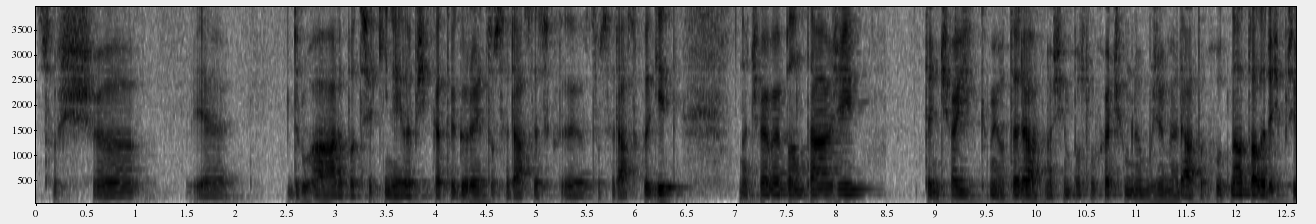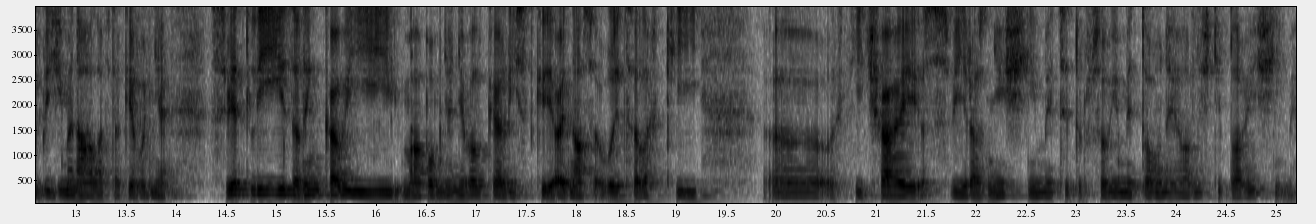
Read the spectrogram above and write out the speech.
což eh, je druhá nebo třetí nejlepší kategorie, co se dá, se, co se dá sklidit na čajové plantáži. Ten čajík my ho teda našim posluchačům nemůžeme dát ochutnat, ale když přiblížíme nálev, tak je hodně světlý, zelinkavý, má poměrně velké lístky a jedná se o velice lehký, Eh, lehký čaj s výraznějšími citrusovými tóny, hlavně štiplavějšími.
